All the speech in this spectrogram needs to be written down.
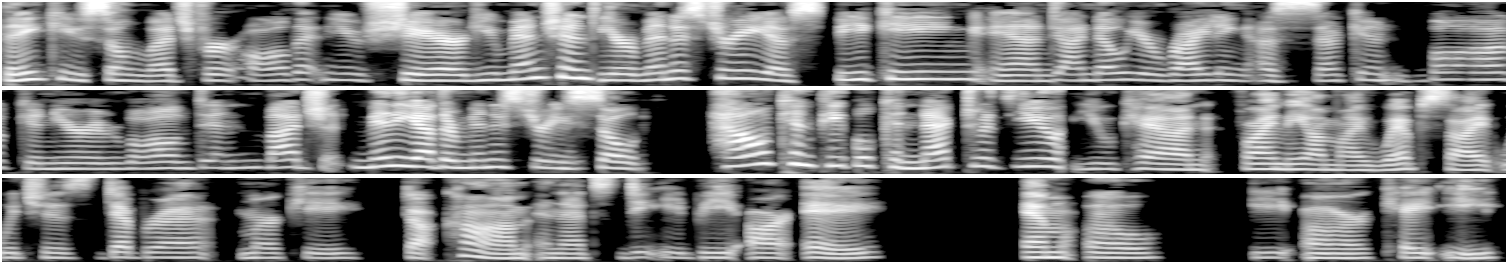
Thank you so much for all that you shared. You mentioned your ministry of speaking, and I know you're writing a second book and you're involved in much, many other ministries. So how can people connect with you? You can find me on my website, which is Debra Moerke com, and that's D E B R A M O E R K E.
